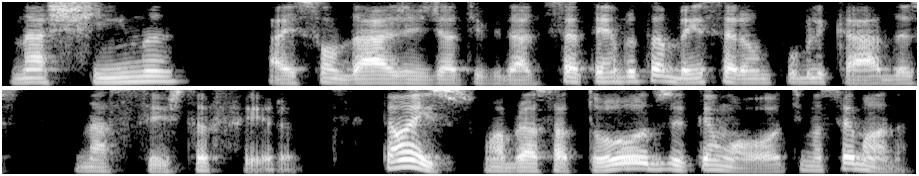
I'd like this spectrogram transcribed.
Na China, As sondagens de atividade de setembro também serão publicadas na sexta-feira. Então é isso. Um abraço a todos e tenham uma ótima semana.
